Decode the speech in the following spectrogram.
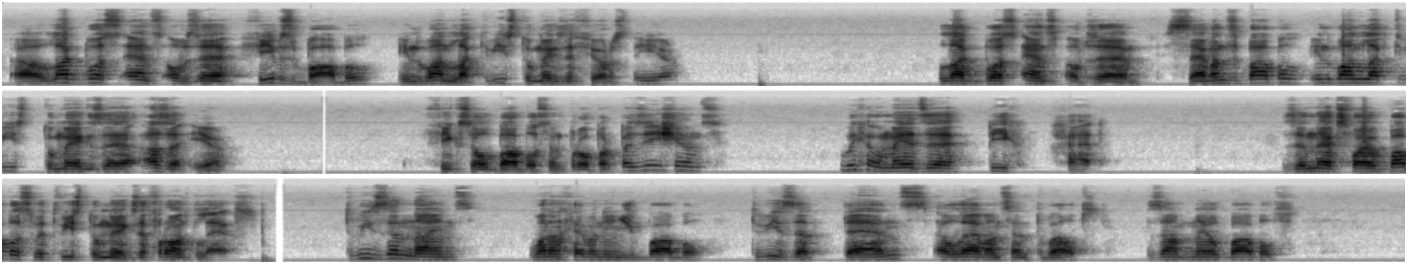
Uh, lock both ends of the fifth bubble in one lock twist to make the first ear. Lock both ends of the seventh bubble in one lock twist to make the other ear. Fix all bubbles in proper positions. We have made the pig head. The next five bubbles we twist to make the front legs. Twist the ninth one and a half inch bubble, twist the tens, elevens and twelves, thumbnail bubbles,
